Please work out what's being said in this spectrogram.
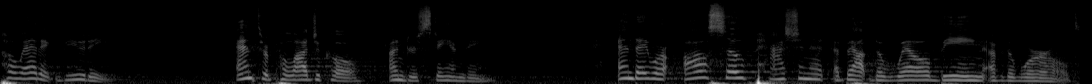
poetic beauty, anthropological understanding. And they were also passionate about the well being of the world.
